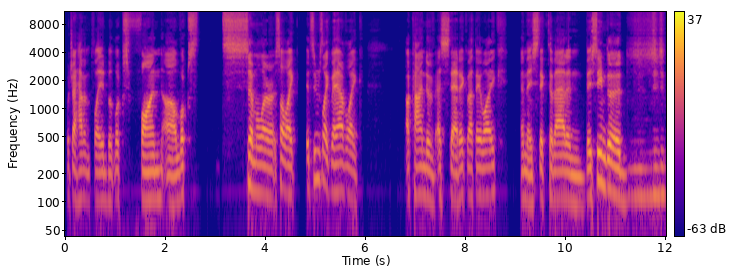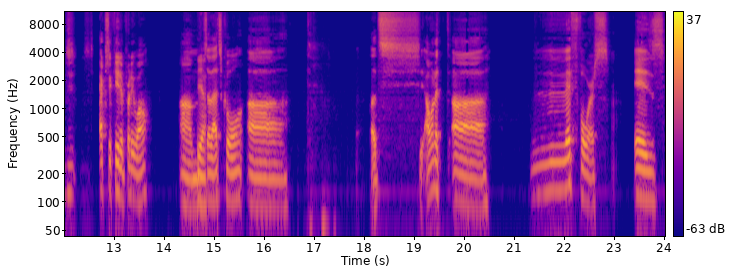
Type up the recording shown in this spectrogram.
which I haven't played but looks fun. Uh, looks similar. So like it seems like they have like a kind of aesthetic that they like, and they stick to that, and they seem to execute it pretty well. Um, Yeah. So that's cool. Uh, let's. See. I want to. Uh, Myth Force is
